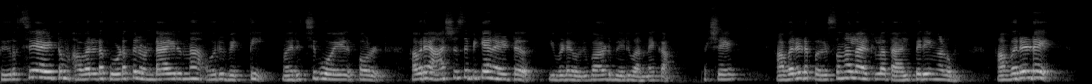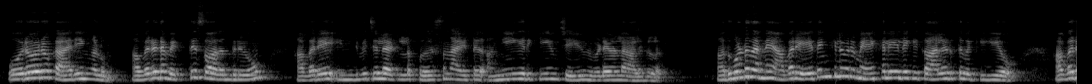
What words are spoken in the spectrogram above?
തീർച്ചയായിട്ടും അവരുടെ കൂടത്തിലുണ്ടായിരുന്ന ഒരു വ്യക്തി മരിച്ചു പോയപ്പോൾ അവരെ ആശ്വസിപ്പിക്കാനായിട്ട് ഇവിടെ ഒരുപാട് പേര് വന്നേക്കാം. പക്ഷേ അവരുടെ പേഴ്സണൽ ആയിട്ടുള്ള താല്പര്യങ്ങളും അവരുടെ ഓരോരോ കാര്യങ്ങളും അവരുടെ വ്യക്തി സ്വാതന്ത്ര്യവും അവരെ ഇൻഡിവിജ്വൽ ആയിട്ടുള്ള പേഴ്സൺ ആയിട്ട് അംഗീകരിക്കുകയും ചെയ്യും ഇവിടെയുള്ള ആളുകൾ അതുകൊണ്ട് തന്നെ അവർ ഏതെങ്കിലും ഒരു മേഖലയിലേക്ക് കാലെടുത്ത് വെക്കുകയോ അവർ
